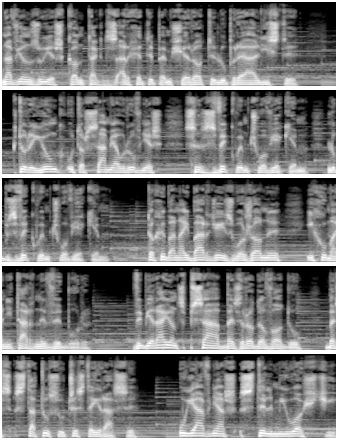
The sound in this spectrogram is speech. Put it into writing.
nawiązujesz kontakt z archetypem sieroty lub realisty, który Jung utożsamiał również z zwykłym człowiekiem lub zwykłym człowiekiem. To chyba najbardziej złożony i humanitarny wybór. Wybierając psa bez rodowodu, bez statusu czystej rasy, ujawniasz styl miłości,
